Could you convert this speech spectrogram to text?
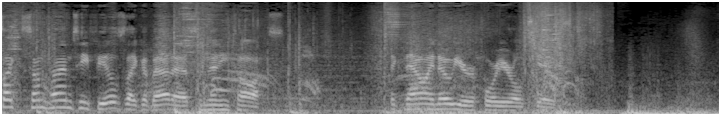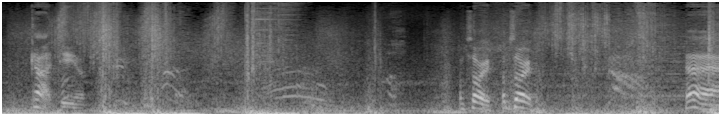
It's like sometimes he feels like a badass and then he talks. Like now I know you're a four-year-old kid. God damn. I'm sorry. I'm sorry. Ah.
